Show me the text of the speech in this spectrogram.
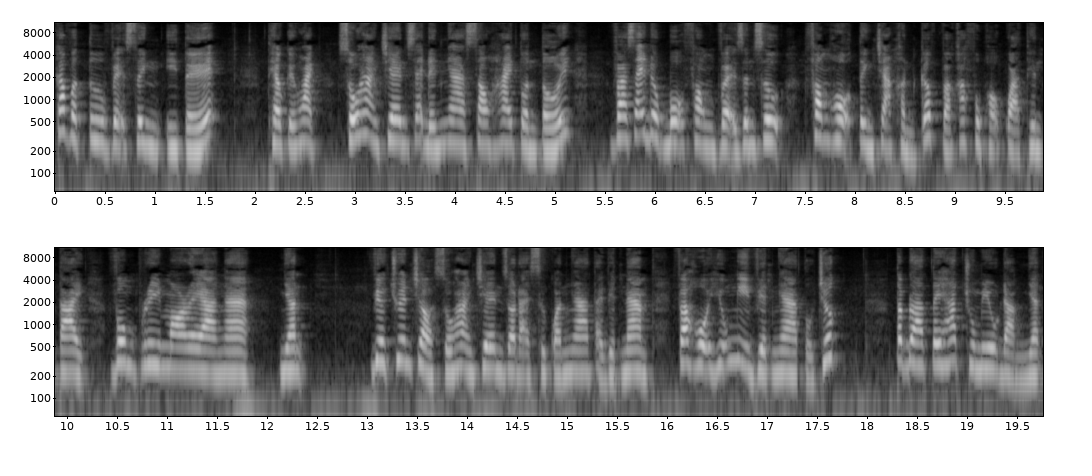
các vật tư vệ sinh, y tế. Theo kế hoạch, số hàng trên sẽ đến Nga sau 2 tuần tới và sẽ được Bộ Phòng vệ Dân sự, phòng hộ tình trạng khẩn cấp và khắc phục hậu quả thiên tai vùng Primoria, Nga nhận. Việc chuyên chở số hàng trên do Đại sứ quán Nga tại Việt Nam và Hội hữu nghị Việt-Nga tổ chức. Tập đoàn TH Chumil đảm nhận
